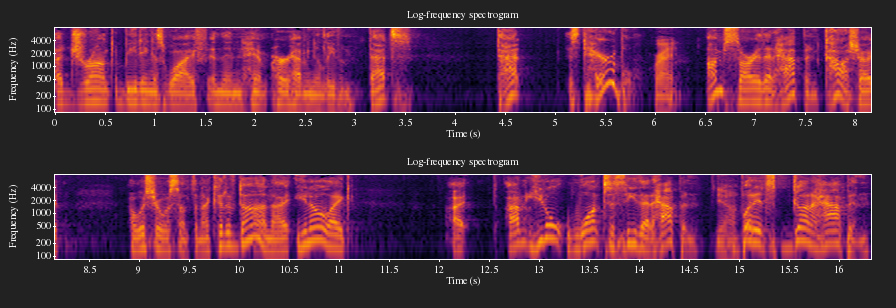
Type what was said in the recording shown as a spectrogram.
a drunk beating his wife and then him, her having to leave him. That's that is terrible. right. I'm sorry that happened. Gosh, I, I wish there was something I could have done. I, you know, like, I, I, you don't want to see that happen. Yeah. But it's gonna happen.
